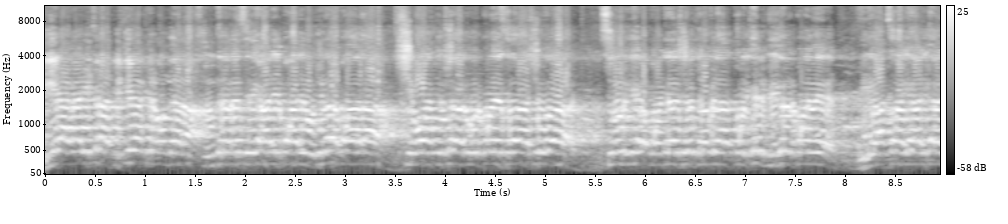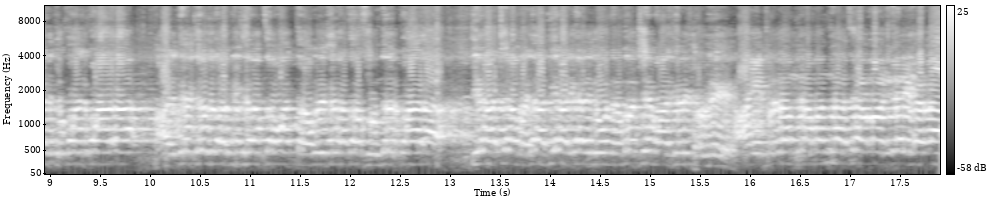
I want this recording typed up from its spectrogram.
या गाडीचा द्वितीय क्रमांकाला सुंदर असे गाडी पाहिले उजळा पाहला शिवाय तुषार उर्फळे सदा शिवराज स्वर्गीय पंढरशेठ जगन्नाथ पडके बिगर पळवे याचा या ठिकाणी तुफान पाहला विरोधात विक्रम चव्हाण तांबेकरांचा सुंदर पाहला तिराच्या मैदानात या ठिकाणी दोन नंबरचे मानकरी ठरले. आणि प्रथम क्रमांकाचा मानकरी ठरला.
